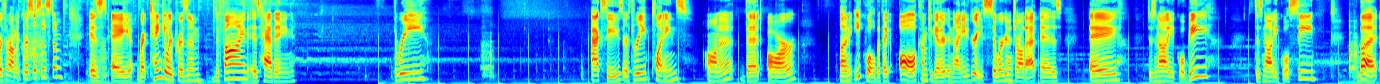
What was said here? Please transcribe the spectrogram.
orthorhombic crystal system is a rectangular prism defined as having three axes or three planes on it that are unequal, but they all come together at 90 degrees. So we're gonna draw that as A does not equal B, does not equal C, but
